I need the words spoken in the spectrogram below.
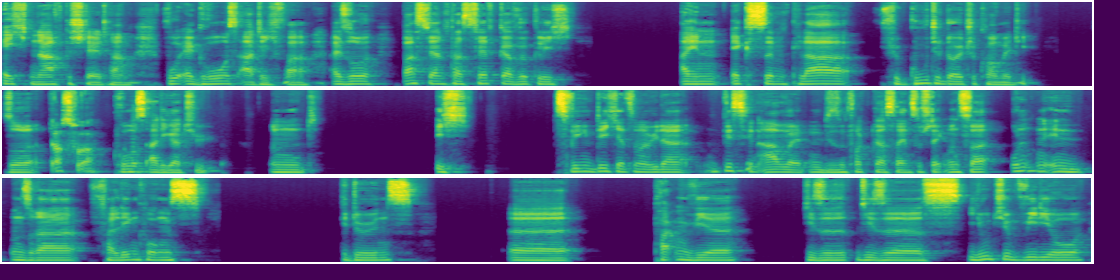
echt nachgestellt haben, wo er großartig war. Also Bastian Pastewka wirklich ein Exemplar für gute deutsche Comedy. So das war großartiger Typ. Und ich zwinge dich jetzt mal wieder ein bisschen Arbeit in diesen Podcast reinzustecken. Und zwar unten in unserer Verlinkungsgedöns äh, packen wir diese, dieses YouTube-Video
